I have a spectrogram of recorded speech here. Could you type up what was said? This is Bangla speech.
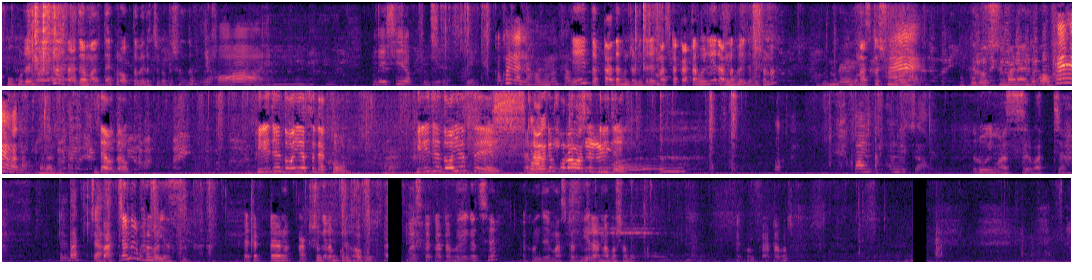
পুকুরের মাছ না তাজা মাছ দেখ রক্ত বেরোচ্ছে কত সুন্দর। হয়। বেশি রক্ত বেরোচ্ছে। কখন রান্না হবে মা? খাব এই তো একটা আধা ঘণ্টার ভিতরে। মাছটা কাটা হইলেই রান্না হয়ে যাবে শোনা। মাছটা সুন্দর। হ্যাঁ। লস্যি বানায় দেবো? হ্যাঁ হ্যাঁ বানাও দাও দাও। ফ্রিজে দই আছে দেখো। ফ্রিজে দই আছে। নারকেল কোড়াও আছে ফ্রিজে। রুই মাছের বাচ্চা। বাচ্চা? বাচ্চা না ভালোই আছে। এক একটা আটশো গ্রাম করে হবে। মাছটা কাটা হয়ে গেছে। এখন যে মাছটা ধুয়ে রান্না বসাবো। এখন কাটাবার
